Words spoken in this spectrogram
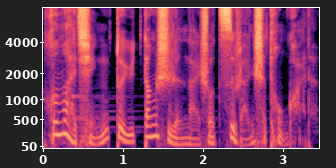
婚外情对于当事人来说自然是痛快的，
